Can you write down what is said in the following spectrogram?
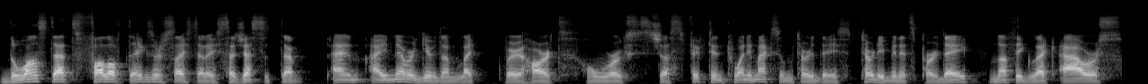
the ones that follow the exercise that i suggested them and i never give them like very hard homeworks it's just 15 20 maximum 30 days 30 minutes per day nothing like hours.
